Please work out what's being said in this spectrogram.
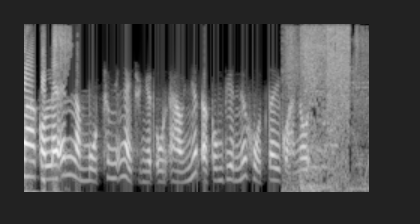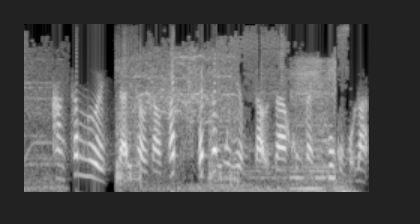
qua có lẽ là một trong những ngày Chủ nhật ồn ào nhất ở công viên nước Hồ Tây của Hà Nội. Hàng trăm người đã trèo rào sắt, bất chấp nguy hiểm tạo ra khung cảnh vô cùng hỗn loạn.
